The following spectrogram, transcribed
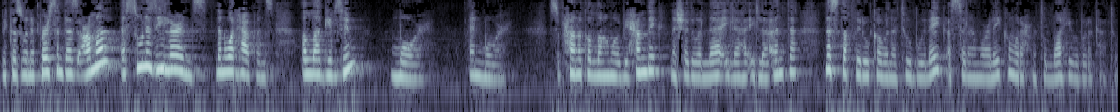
Because when a person does amal, as soon as he learns, then what happens? Allah gives him more and more. سبحانك اللهم وبحمدك نشهد أن لا إله إلا أنت نستغفرك ونتوب إليك. السلام عليكم ورحمة الله وبركاته.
